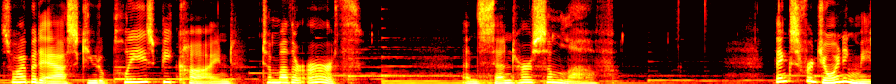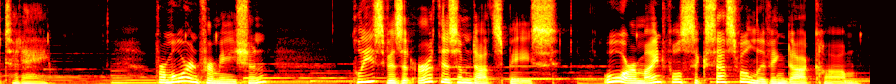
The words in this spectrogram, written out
So I would ask you to please be kind to Mother Earth and send her some love. Thanks for joining me today. For more information, please visit earthism.space or mindfulsuccessfulliving.com.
